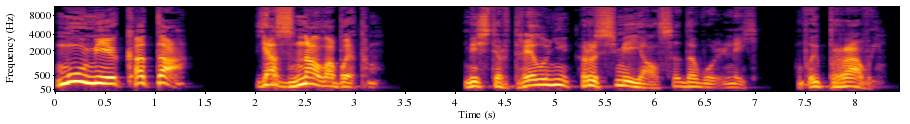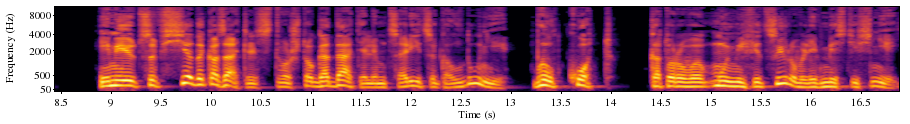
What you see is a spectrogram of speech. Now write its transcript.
Мумия кота! Я знал об этом!» Мистер Трелуни рассмеялся, довольный. «Вы правы имеются все доказательства, что гадателем царицы колдуньи был кот, которого мумифицировали вместе с ней,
